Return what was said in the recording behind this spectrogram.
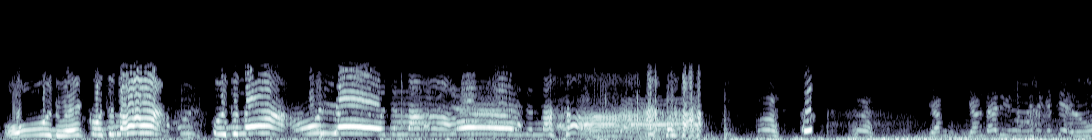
Oh, dua ekor jenak. Oh, jenak. Oh, yo, jenak. Oh, jenak. Oh, eh, yang yang tadi tu kecil-kecil tu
